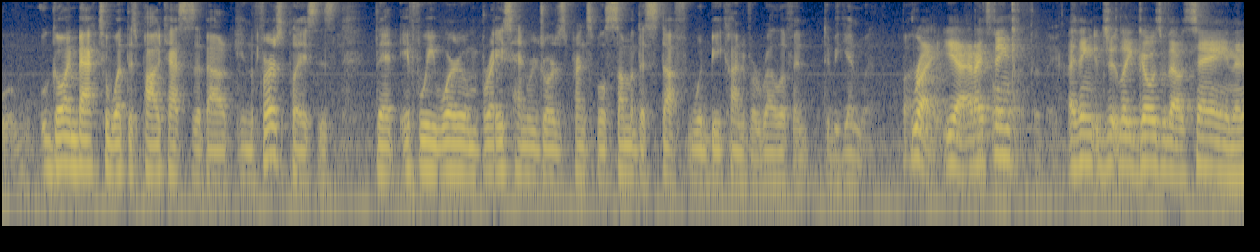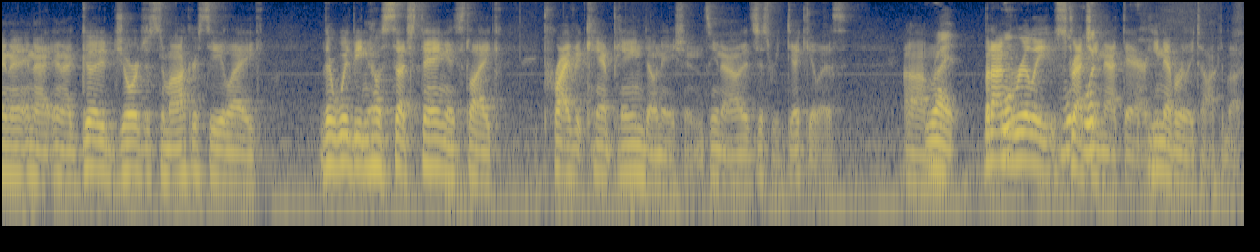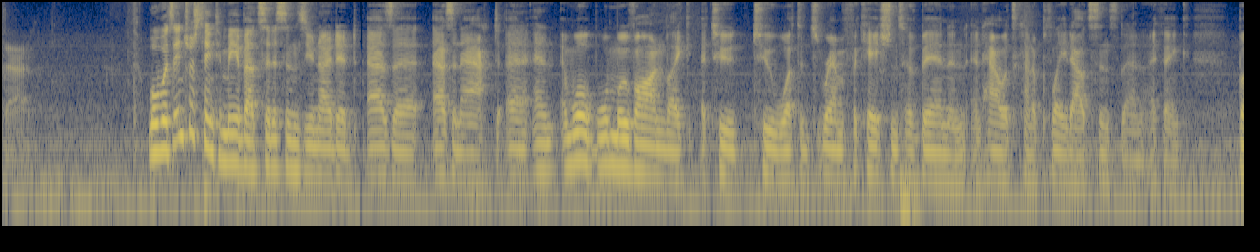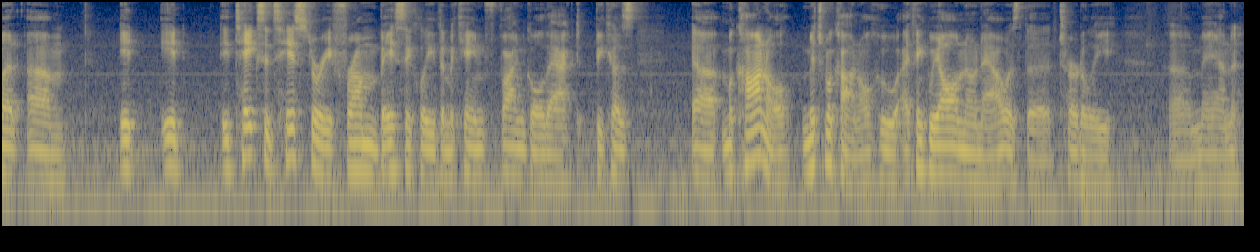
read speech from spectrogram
going back to what this podcast is about in the first place is that if we were to embrace Henry George's principles, some of this stuff would be kind of irrelevant to begin with. But Right. Yeah, and I think I think it like goes without saying that in a, in a in a good Georgist democracy, like there would be no such thing as like private campaign donations. You know, it's just ridiculous. Um, Right. But I'm Well, really stretching what- that there. He never really talked about that. Well, what's interesting to me about Citizens United as a as an act, and and, we'll we'll move on like to to what its ramifications have been and, and how it's kind of played out since then. I think, but um, it it it takes its history from basically the McCain Feingold Act because uh, McConnell, Mitch McConnell, who I think we all know now as the turtley uh, man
